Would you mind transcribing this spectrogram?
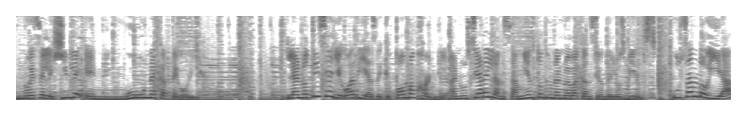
no es elegible en ninguna categoría. La noticia llegó a días de que Paul McCartney anunciara el lanzamiento de una nueva canción de los Beatles, usando IA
